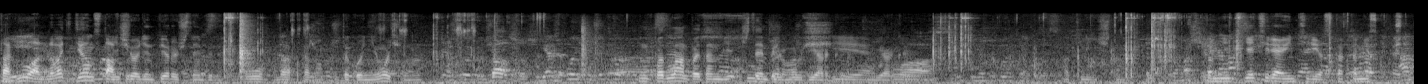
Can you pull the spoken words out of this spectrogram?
Так, ну ладно, давайте делаем ставку. Еще один первый штемпель. О, да, покажу. Такой не очень, но... Ну, под лампой там штемпель будет яркий. Яркий. Отлично. Что-то мне- я теряю интерес, как-то мне скучно.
